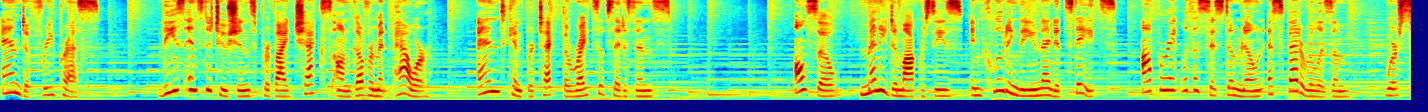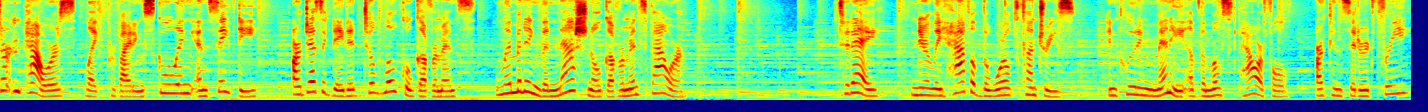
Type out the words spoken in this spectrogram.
and a free press. These institutions provide checks on government power and can protect the rights of citizens. Also, many democracies, including the United States, operate with a system known as federalism, where certain powers, like providing schooling and safety, are designated to local governments, limiting the national government's power. Today, nearly half of the world's countries, including many of the most powerful, are considered free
